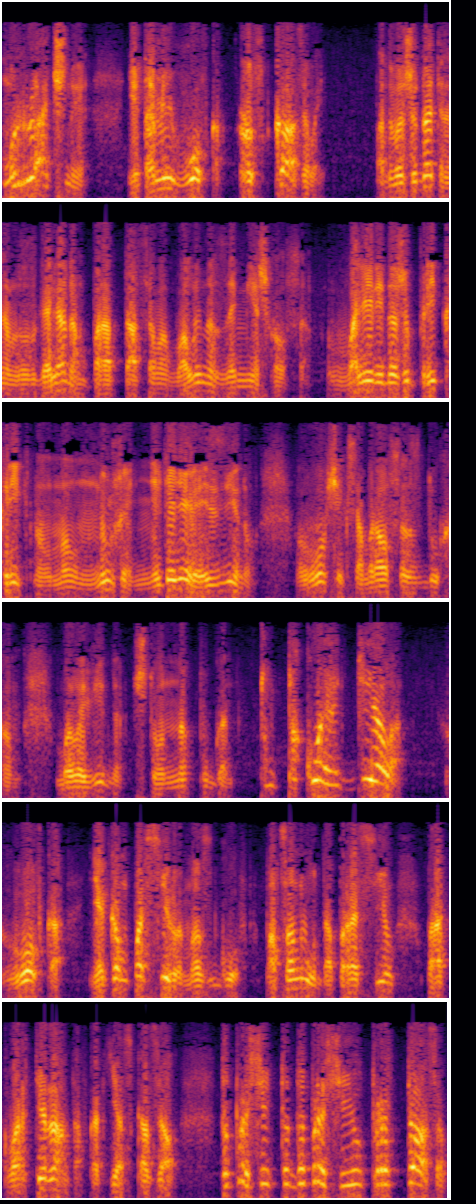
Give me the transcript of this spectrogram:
мрачные! Не томи, Вовка, рассказывай!» Под выжидательным взглядом Паратасова Волына замешкался. Валерий даже прикрикнул, мол, ну же, не тяни резину. Вовчик собрался с духом. Было видно, что он напуган. «Тут такое дело!» «Вовка, не компассируй мозгов. Пацану допросил про квартирантов, как я сказал. Допросить-то допросил Протасов,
